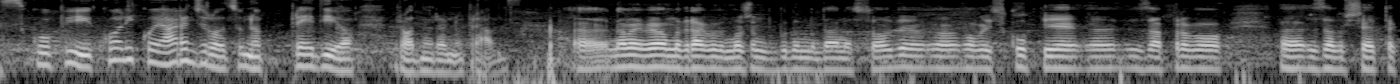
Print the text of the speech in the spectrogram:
skup i koliko je Aranđelovac unapredio rodnu ravnopravnost? Nama je veoma drago da možemo da budemo danas ovde. Ovaj skup je zapravo završetak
